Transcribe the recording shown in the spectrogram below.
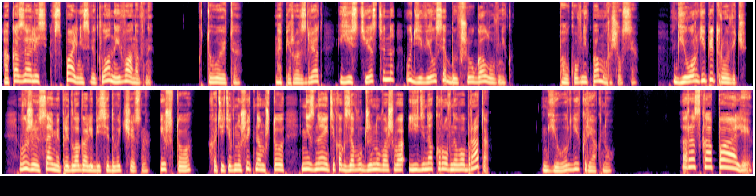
оказались в спальне Светланы Ивановны?» «Кто это?» На первый взгляд, естественно, удивился бывший уголовник. Полковник поморщился. «Георгий Петрович, вы же сами предлагали беседовать честно. И что? Хотите внушить нам, что не знаете, как зовут жену вашего единокровного брата?» Георгий крякнул. «Раскопали!»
